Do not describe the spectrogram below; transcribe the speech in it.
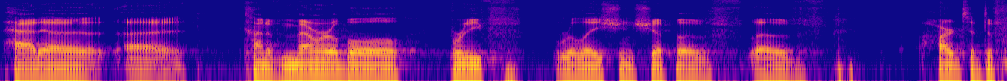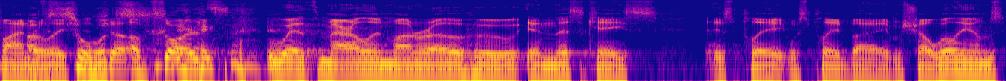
had a, a kind of memorable, brief relationship of of hard to define of relationship sorts. of sorts with Marilyn Monroe, who in this case is played was played by Michelle Williams.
